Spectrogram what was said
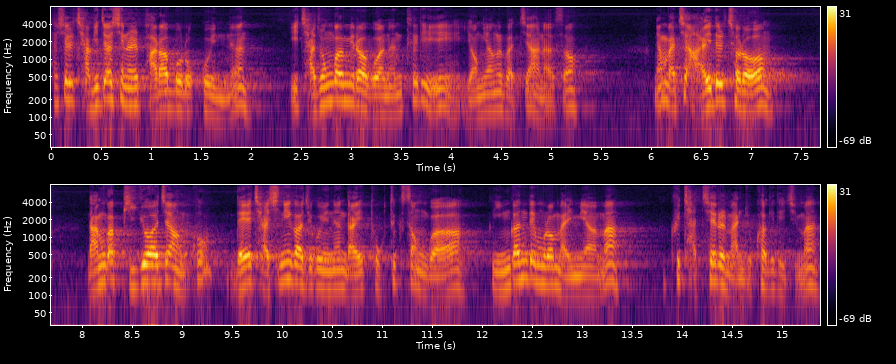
사실 자기 자신을 바라보고 있는 이 자존감이라고 하는 틀이 영향을 받지 않아서 그냥 마치 아이들처럼 남과 비교하지 않고 내 자신이 가지고 있는 나의 독특성과 그 인간됨으로 말미암아 그 자체를 만족하게 되지만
